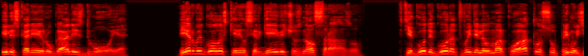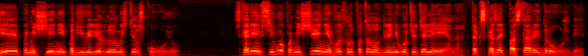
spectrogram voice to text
или скорее ругались двое. Первый голос Кирилл Сергеевич узнал сразу. В те годы город выделил Марку Атласу при музее помещение под ювелирную мастерскую. Скорее всего, помещение выхлопотала для него тетя Лена, так сказать, по старой дружбе.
